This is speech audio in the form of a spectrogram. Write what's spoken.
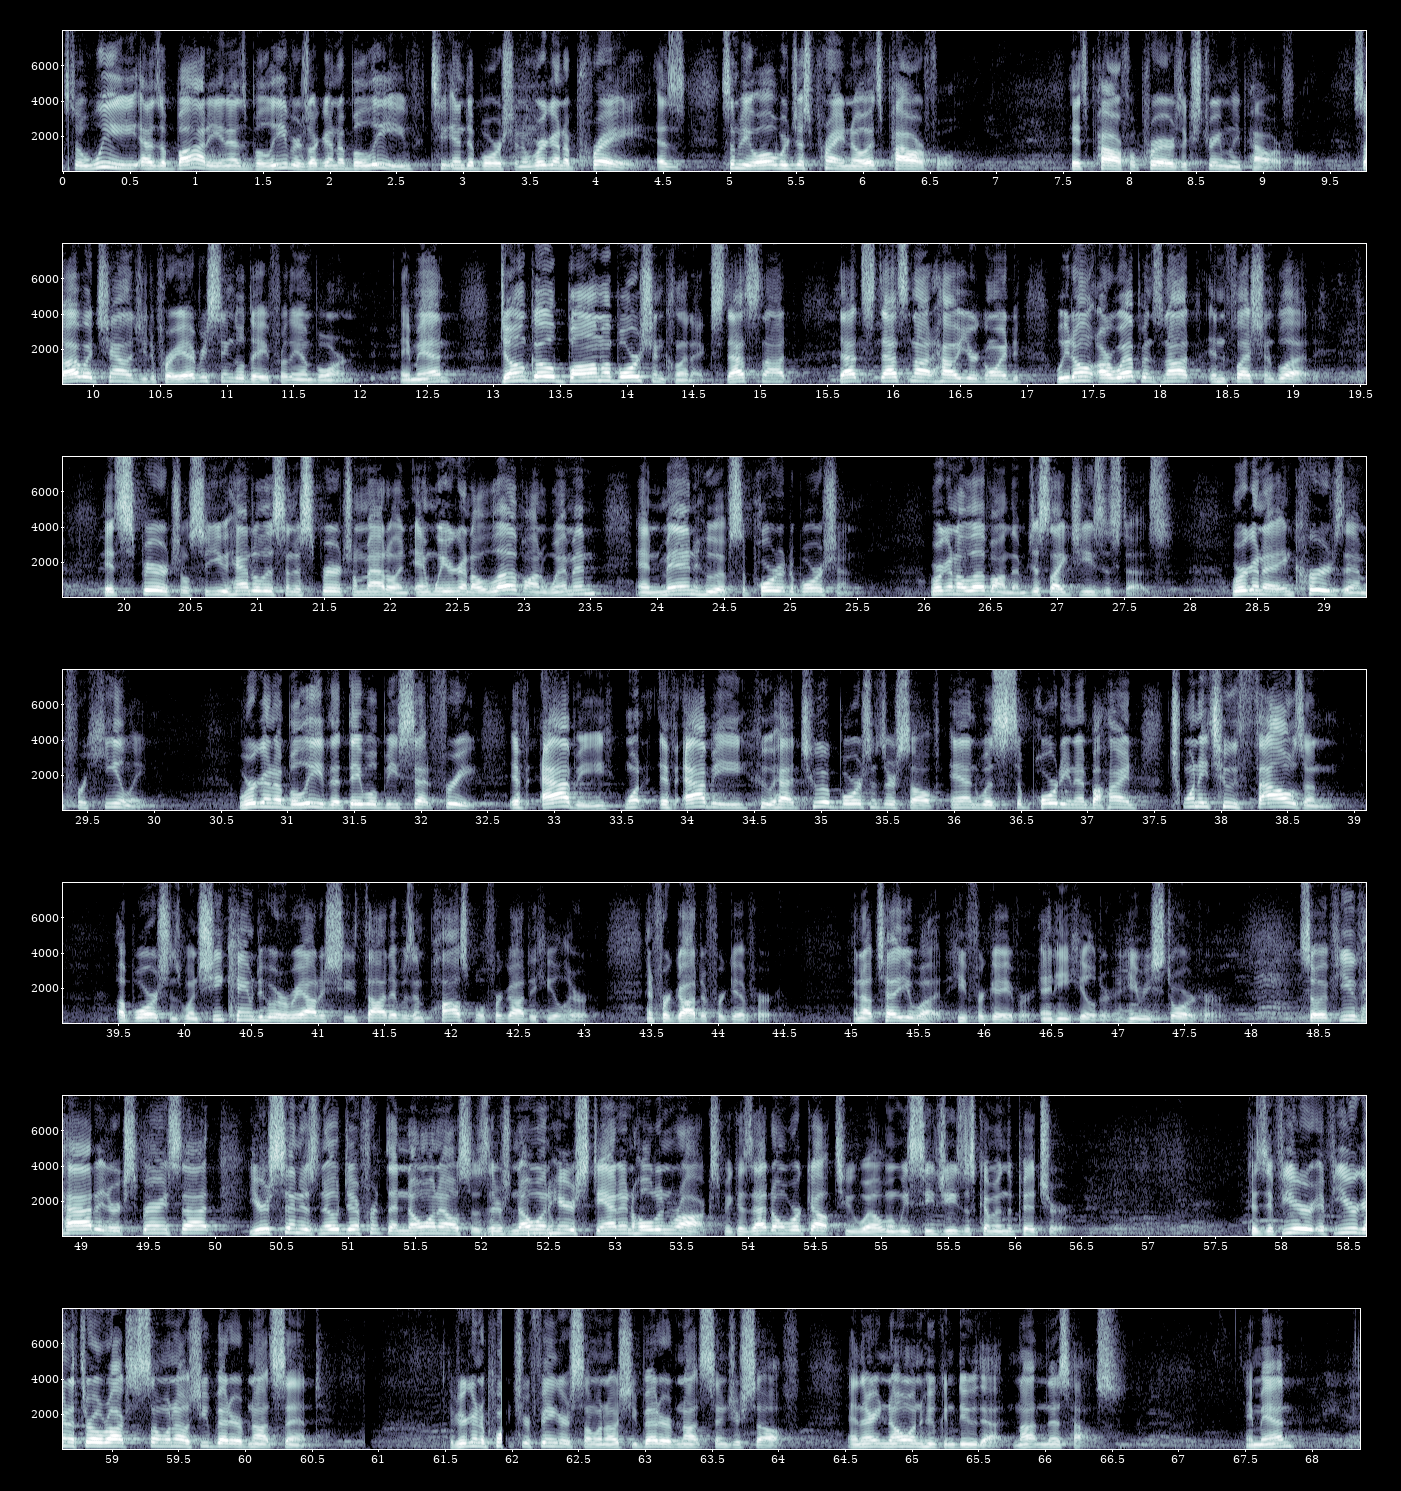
So we, as a body and as believers, are going to believe to end abortion, and we're going to pray. As some people, oh, we're just praying. No, it's powerful. It's powerful. Prayer is extremely powerful. So I would challenge you to pray every single day for the unborn. Amen. Don't go bomb abortion clinics. That's not that's that's not how you're going to. We don't. Our weapon's not in flesh and blood. It's spiritual. So you handle this in a spiritual manner, and, and we're going to love on women and men who have supported abortion. We're going to love on them just like Jesus does. We're going to encourage them for healing. We're going to believe that they will be set free. If Abby, if Abby, who had two abortions herself and was supporting and behind 22,000 abortions. When she came to her reality, she thought it was impossible for God to heal her and for God to forgive her. And I'll tell you what, he forgave her and he healed her and he restored her. So if you've had or experienced that, your sin is no different than no one else's. There's no one here standing holding rocks because that don't work out too well when we see Jesus come in the picture. Because if you're if you're going to throw rocks at someone else, you better have not sinned. If you're going to point your finger at someone else, you better have not sinned yourself. And there ain't no one who can do that, not in this house. Amen.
